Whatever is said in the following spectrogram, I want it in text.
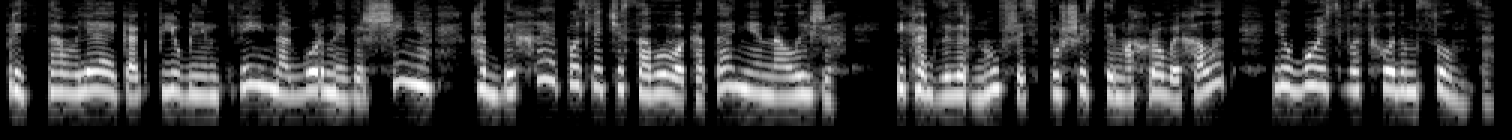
представляя, как пью глинтвейн на горной вершине, отдыхая после часового катания на лыжах, и как, завернувшись в пушистый махровый халат, любуюсь восходом солнца.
